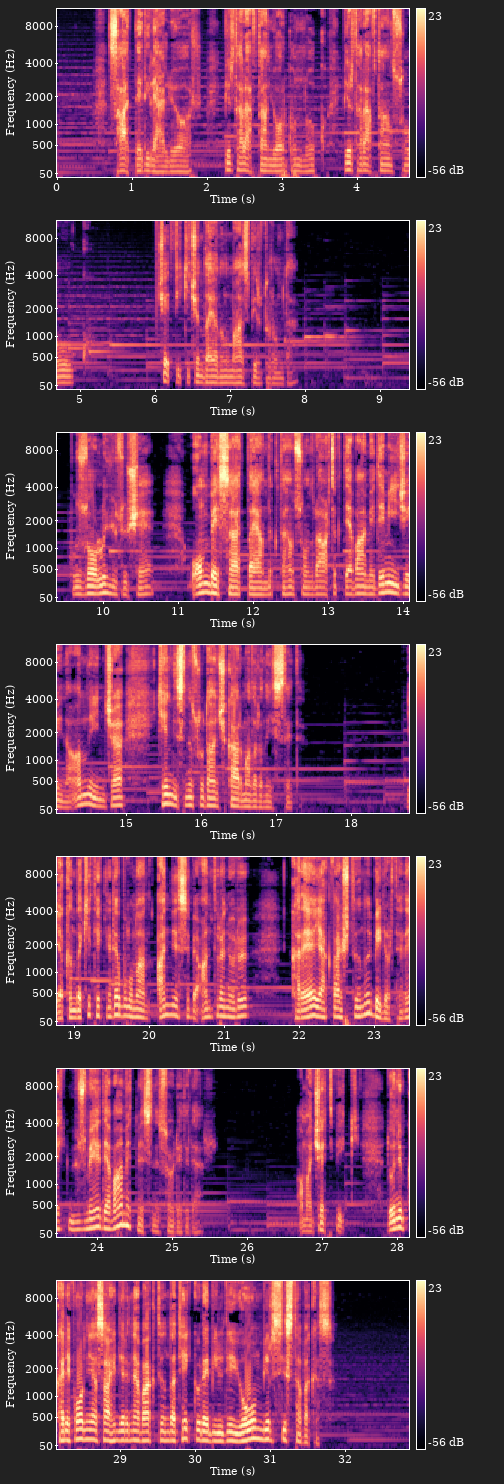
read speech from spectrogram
Saatler ilerliyor, bir taraftan yorgunluk, bir taraftan soğuk. Chetwick için dayanılmaz bir durumda. Bu zorlu yüzüşe 15 saat dayandıktan sonra artık devam edemeyeceğini anlayınca kendisini sudan çıkarmalarını istedi. Yakındaki teknede bulunan annesi ve antrenörü karaya yaklaştığını belirterek yüzmeye devam etmesini söylediler. Ama Chetwick dönüp Kaliforniya sahillerine baktığında tek görebildiği yoğun bir sis tabakası.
